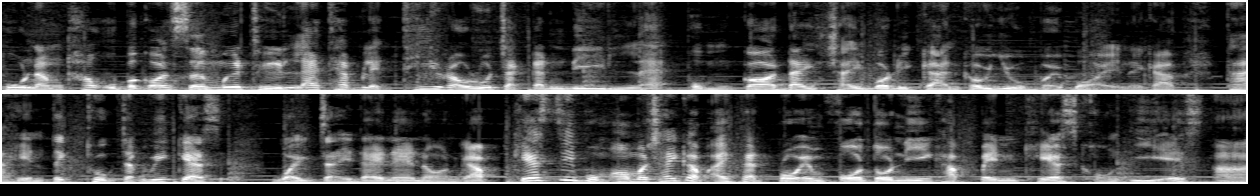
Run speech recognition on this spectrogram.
ผู้นำเข้าอุปกรณ์เสริมมือถือและแท็บเล็ตที่เรารู้จักกันดี และผมก็ได้ใช้บริการเขาอยู่บ่อยๆนะครับ ถ้าเห็นติ๊กถูกจาก v g a s ไว้ใจได้แน่นอนครับ เคสที่ผมเอามาใช้กับ iPad Pro M4 ตัวนี้ครับ เป็นเคสของ ESR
